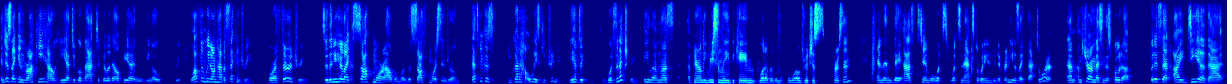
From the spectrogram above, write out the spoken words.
And just like in Rocky, how he had to go back to Philadelphia and, you know, often we don't have a second dream or a third dream. So then you hear like sophomore album or the sophomore syndrome. That's because you got to always keep dreaming. You have to, what's the next dream? Elon Musk apparently recently became whatever the, the world's richest person. And then they asked him, well, what's, what's next or what are you gonna do different? He was like, back to work. And I'm, I'm sure I'm messing this quote up, but it's that idea that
